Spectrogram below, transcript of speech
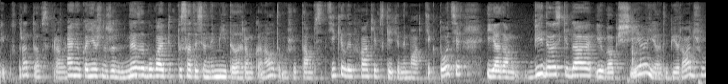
і квадрат, да, все правильно. Ну, звісно ж, не забувай підписатися на мій телеграм-канал, тому що там стільки лайфхаків, скільки нема в Тіктоці, і я там відео скидаю, і взагалі я тобі раджу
